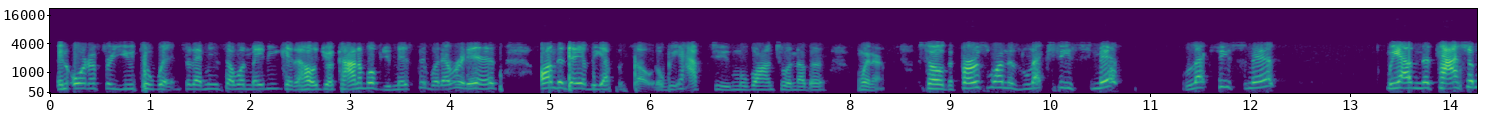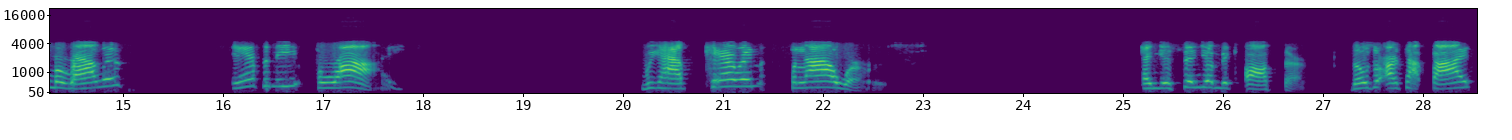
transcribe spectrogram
in order for you to win. So that means someone maybe can hold you accountable if you missed it, whatever it is, on the day of the episode, or we have to move on to another winner. So the first one is Lexi Smith. Lexi Smith. We have Natasha Morales, Anthony Fry. We have Karen Flowers and Yesenia MacArthur. Those are our top five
